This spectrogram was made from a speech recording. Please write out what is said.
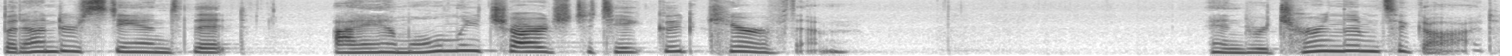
But understand that I am only charged to take good care of them and return them to God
